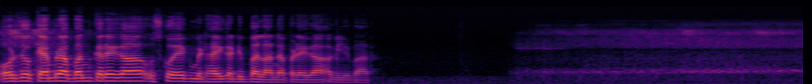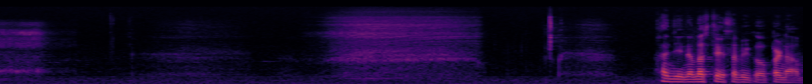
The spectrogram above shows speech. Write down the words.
और जो कैमरा बंद करेगा, उसको एक मिठाई का डिब्बा लाना पड़ेगा अगली बार। हाँ जी, नमस्ते सभी को, प्रणाम।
